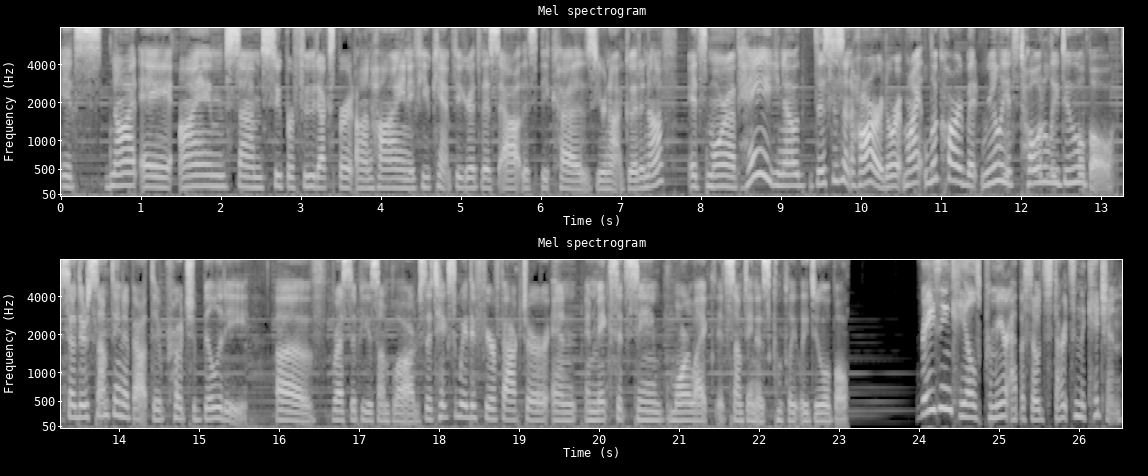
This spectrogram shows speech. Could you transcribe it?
It's not a I'm some superfood expert on high, and if you can't figure this out, it's because you're not good enough. It's more of, hey, you know, this isn't hard, or it might look hard, but really it's totally doable. So there's something about the approachability of recipes on blogs that takes away the fear factor and, and makes it seem more like it's something that's completely doable. Raising Kale's premiere episode starts in the kitchen.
